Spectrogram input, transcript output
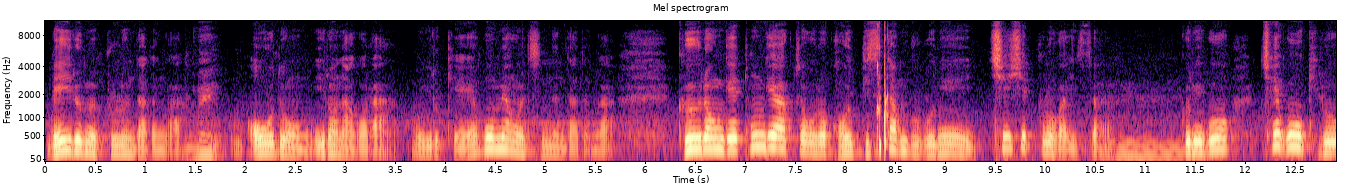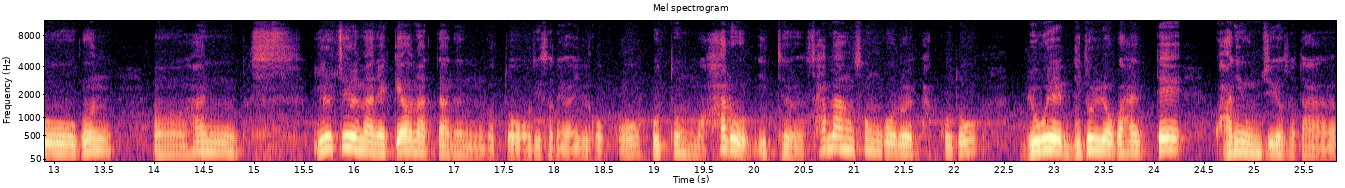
내 이름을 부른다든가 네. 어우동 일어나거라 뭐 이렇게 호명을 짓는다든가 그런 게 통계학적으로 거의 비슷한 부분이 70%가 있어요. 음. 그리고 최고 기록은 어, 한 일주일 만에 깨어났다는 것도 어디서 내가 읽었고 보통 뭐 하루 이틀 사망 선고를 받고도 묘에 묻으려고 할 때 관이 움직여서 다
